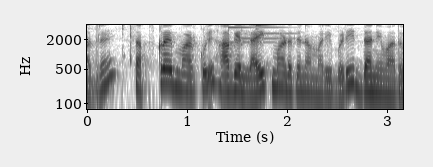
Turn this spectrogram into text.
ಆದರೆ ಸಬ್ಸ್ಕ್ರೈಬ್ ಮಾಡ್ಕೊಳ್ಳಿ. ಹಾಗೆ ಲೈಕ್ ಮಾಡೋದನ್ನು ಮರಿಬೇಡಿ. ಧನ್ಯವಾದಗಳು.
